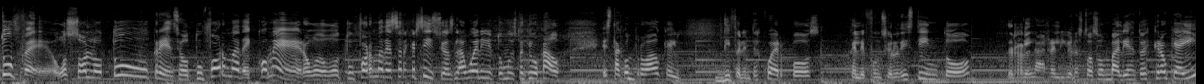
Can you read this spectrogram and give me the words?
tu fe o solo tu creencia o tu forma de comer o, tu forma de hacer ejercicio es la buena y todo el mundo está equivocado. Está comprobado que hay diferentes cuerpos, que le funciona distinto, las religiones todas son válidas. Entonces creo que ahí,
